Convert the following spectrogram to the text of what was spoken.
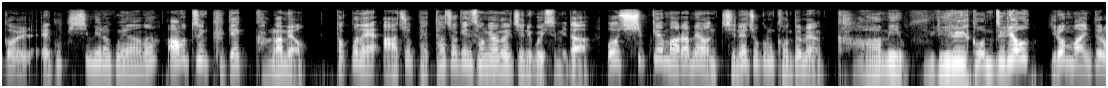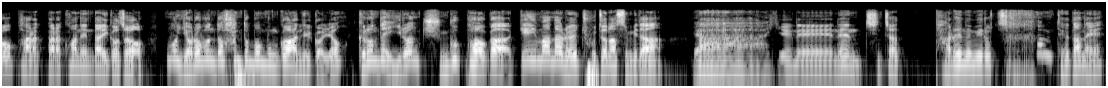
걸 애국심이라고 해야 하나? 아무튼 그게 강하며 덕분에 아주 배타적인 성향을 지니고 있습니다 뭐 쉽게 말하면 지네 조금 건들면 감히 우리를 건드려? 이런 마인드로 바락바락 화낸다 이거죠 뭐 여러분도 한두 번 본 거 아닐걸요? 그런데 이런 중국 파워가 게임 하나를 조져놨습니다 야 얘네는 진짜 다른 의미로 참 대단해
